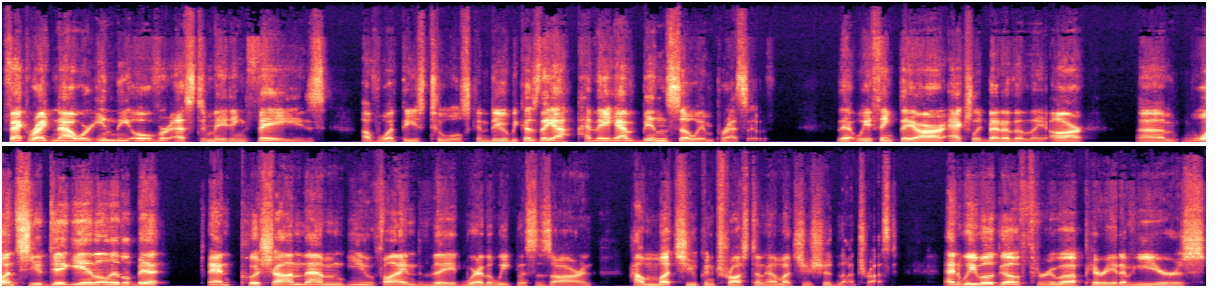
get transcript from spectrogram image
fact, right now we're in the overestimating phase of what these tools can do because they they have been so impressive that we think they are actually better than they are. Um, once you dig in a little bit and push on them, you find the where the weaknesses are and how much you can trust and how much you should not trust. And we will go through a period of years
